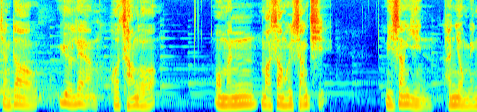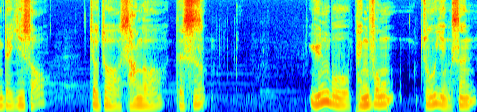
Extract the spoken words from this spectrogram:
讲到月亮和嫦娥我们马上会想起李商隐很有名的一首叫做嫦娥的诗：“云母屏风烛影深，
